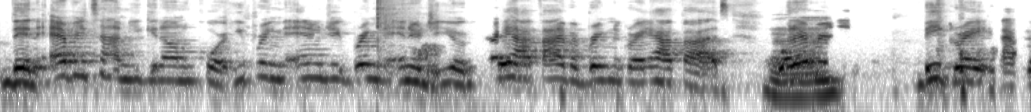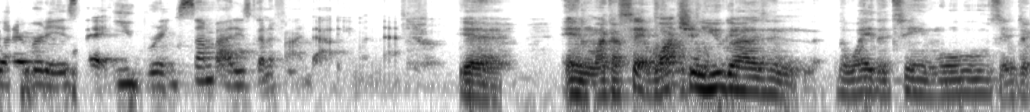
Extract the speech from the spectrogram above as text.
Then every time you get on the court, you bring the energy, bring the energy. You're a great high five or bring the great high fives. Mm-hmm. Whatever be great at whatever it is that you bring. Somebody's going to find value in that. Yeah. And like I said, watching you guys and the way the team moves and the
